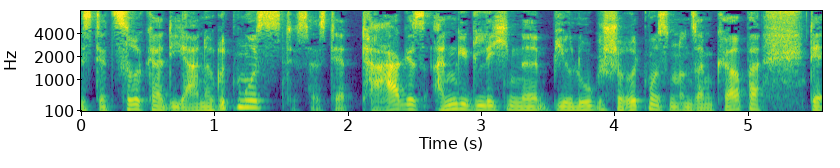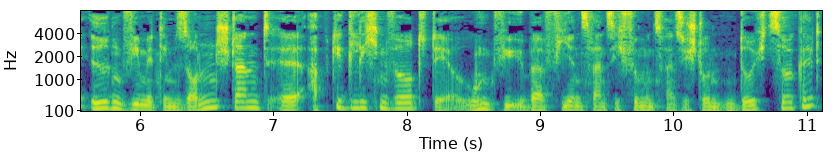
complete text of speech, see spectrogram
ist der zirkadiane Rhythmus, das heißt der tagesangeglichene biologische Rhythmus in unserem Körper, der irgendwie mit dem Sonnenstand äh, abgeglichen wird, der irgendwie über 24, 25 Stunden durchzirkelt.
